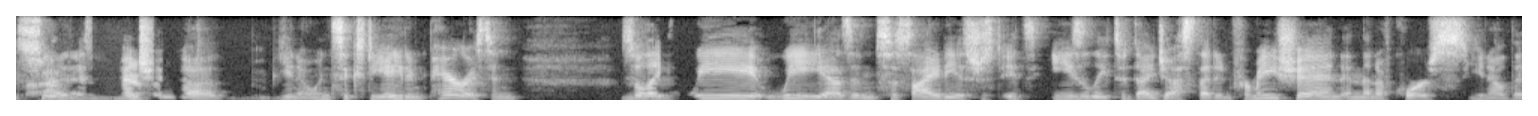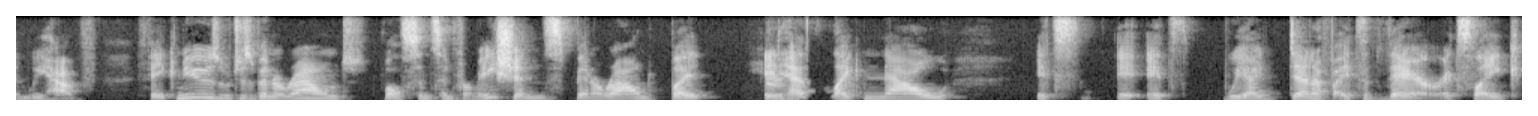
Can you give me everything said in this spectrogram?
so, uh, mentioned yeah. uh, you know in 68 in Paris and so mm-hmm. like we we as in society it's just it's easily to digest that information and then of course you know then we have fake news which has been around well since information's been around but sure. it has like now it's it, it's we identify it's there it's like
